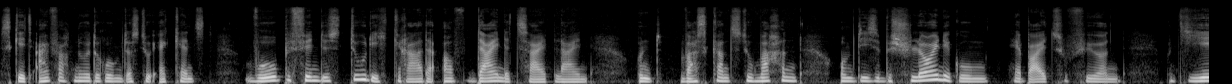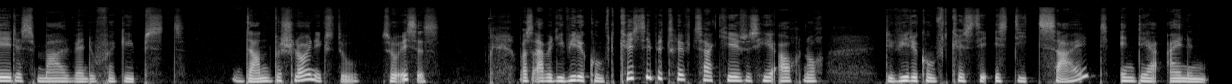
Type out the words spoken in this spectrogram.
Es geht einfach nur darum, dass du erkennst, wo befindest du dich gerade auf deine Zeitlein und was kannst du machen, um diese Beschleunigung herbeizuführen. Und jedes Mal, wenn du vergibst, dann beschleunigst du. So ist es. Was aber die Wiederkunft Christi betrifft, sagt Jesus hier auch noch, die Wiederkunft Christi ist die Zeit, in der einen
